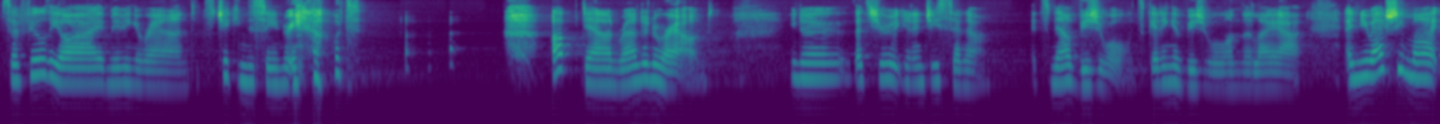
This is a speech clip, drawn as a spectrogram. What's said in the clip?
So feel the eye moving around. It's checking the scenery out. Up, down, round and around. You know, that's your energy center. It's now visual. It's getting a visual on the layout. And you actually might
